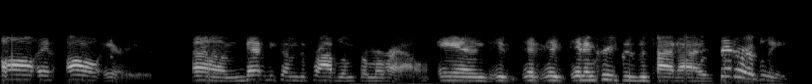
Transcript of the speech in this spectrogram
all in all areas. Um, that becomes a problem for morale, and it it, it, it increases the side eyes considerably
